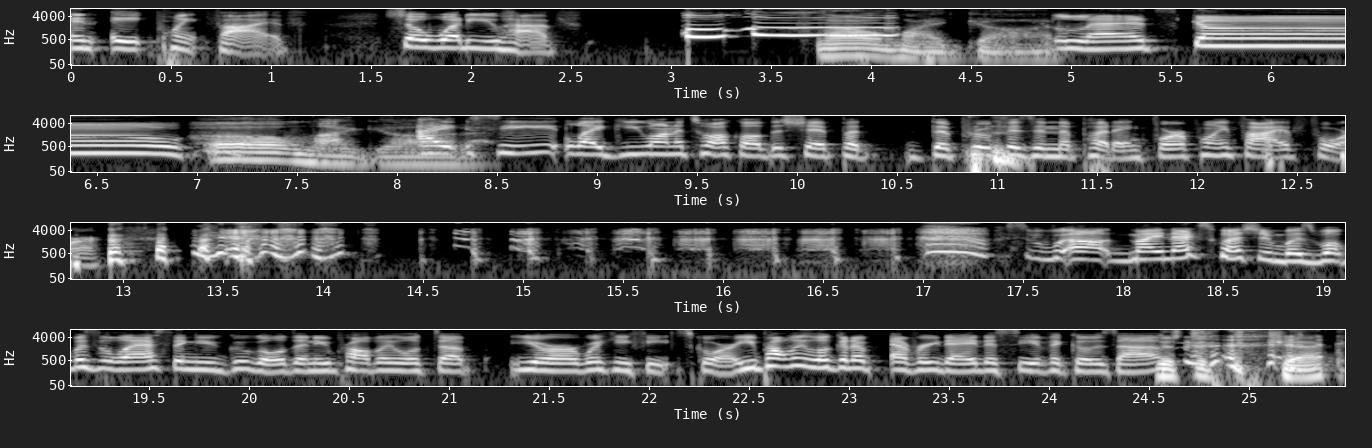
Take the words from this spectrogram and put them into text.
an 8.5. So what do you have? Oh my god. Let's go. Oh my god. I see, like you want to talk all the shit, but the proof is in the pudding. 4.54. So, uh, my next question was what was the last thing you Googled? And you probably looked up your Wiki WikiFeet score. You probably look it up every day to see if it goes up. just to check.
